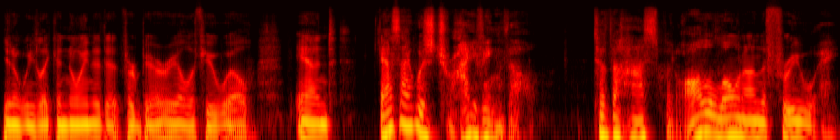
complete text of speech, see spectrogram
you know we like anointed it for burial, if you will. And as I was driving though to the hospital, all alone on the freeway,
